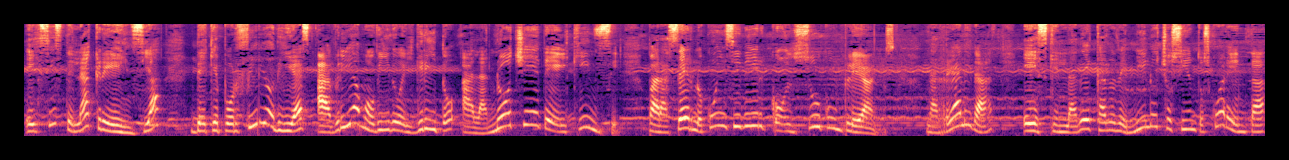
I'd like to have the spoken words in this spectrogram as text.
Existe la creencia de que Porfirio Díaz habría movido el grito a la noche del 15 para hacerlo coincidir con su cumpleaños. La realidad es que en la década de 1840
